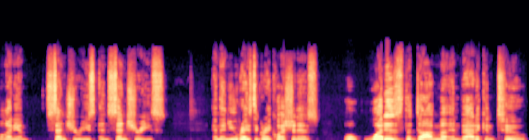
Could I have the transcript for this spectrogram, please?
millennium, centuries and centuries. And then you raised the great question is, well, what is the dogma in Vatican II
